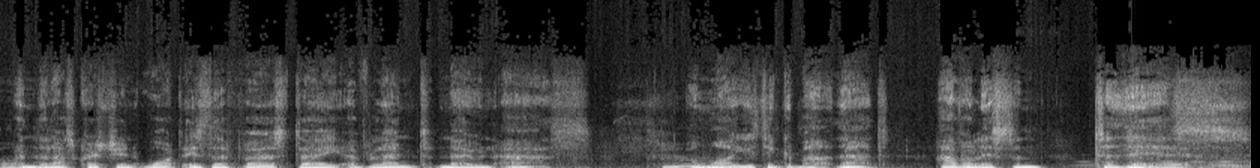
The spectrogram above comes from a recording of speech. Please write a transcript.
And the last question: What is the first day of Lent known as? And while hmm. you think about that, have a listen to this.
